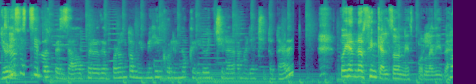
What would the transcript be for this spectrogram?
Yo no sé si lo has pensado, pero de pronto mi México lindo querido enchilada mariachi total. Voy a andar sin calzones por la vida.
